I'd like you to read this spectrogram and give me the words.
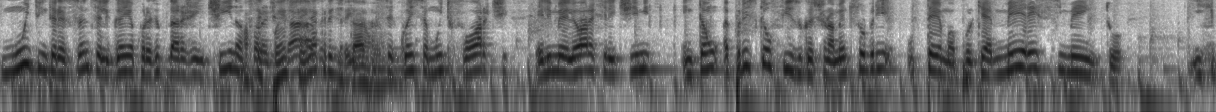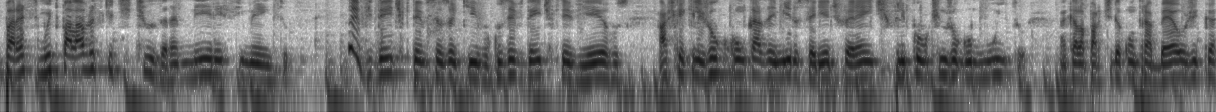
muito interessantes, ele ganha, por exemplo, da Argentina Uma fora de sequência casa, inacreditável. Uma sequência muito forte, ele melhora aquele time. Então, é por isso que eu fiz o questionamento sobre o tema, porque é merecimento. E que parece muito palavras que o Tite usa, né? Merecimento. É evidente que teve seus equívocos, é evidente que teve erros. Acho que aquele jogo com o Casemiro seria diferente. Felipe Coutinho jogou muito naquela partida contra a Bélgica.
